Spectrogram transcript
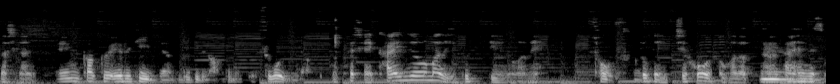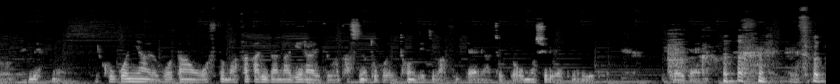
確かに。遠隔 LT みたいなのもできるなと思って、すごいいいな。確かに会場まで行くっていうのがね、そうですね。特に地方とかだったら大変ですもんね。ですね。ここにあるボタンを押すとまさかりが投げられて私のところに飛んできますみたいな、ちょっと面白いやつも入れて、やりたいな。そう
